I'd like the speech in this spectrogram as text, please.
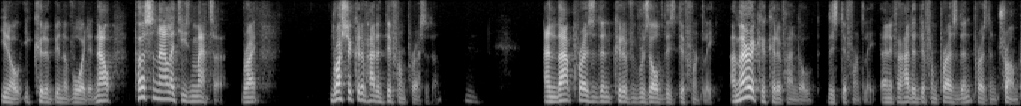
you know, it could have been avoided. Now, personalities matter, right? Russia could have had a different president. And that president could have resolved this differently. America could have handled this differently. And if it had a different president, President Trump,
